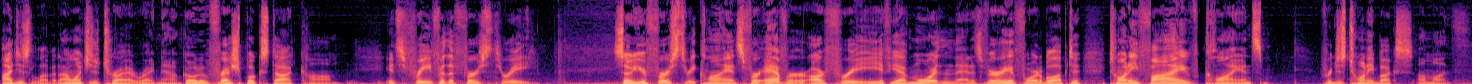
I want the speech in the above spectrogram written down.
I just love it. I want you to try it right now. Go to freshbooks.com. It's free for the first three. So your first three clients forever are free. If you have more than that, it's very affordable, up to 25 clients for just 20 bucks a month.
